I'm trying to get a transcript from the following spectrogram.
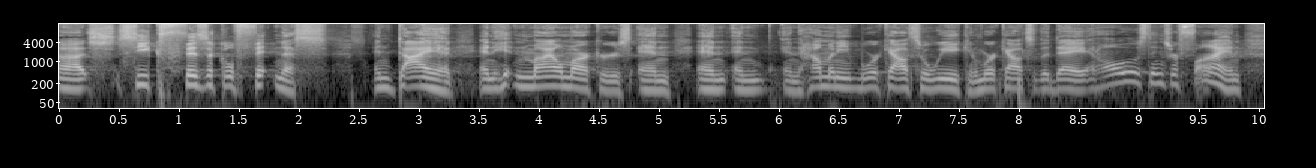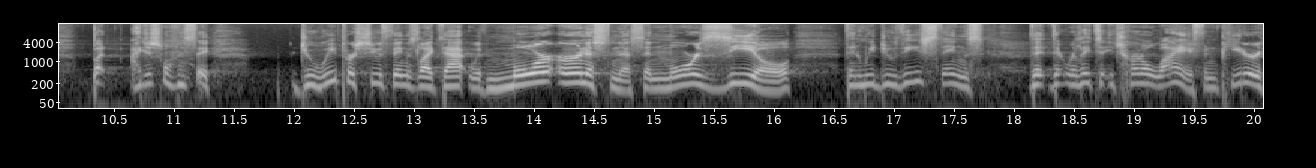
uh, seek physical fitness and diet and hitting mile markers and, and, and, and how many workouts a week and workouts of the day. And all those things are fine. But I just want to say, do we pursue things like that with more earnestness and more zeal than we do these things that, that relate to eternal life? And Peter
